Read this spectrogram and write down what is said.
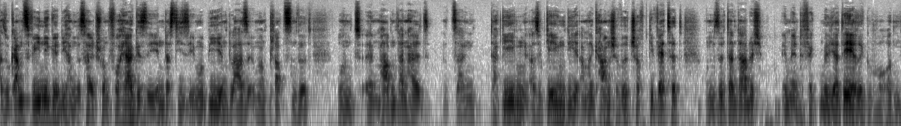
also ganz wenige, die haben das halt schon vorhergesehen, dass diese Immobilienblase irgendwann platzen wird und ähm, haben dann halt sozusagen dagegen, also gegen die amerikanische Wirtschaft gewettet und sind dann dadurch im Endeffekt Milliardäre geworden,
